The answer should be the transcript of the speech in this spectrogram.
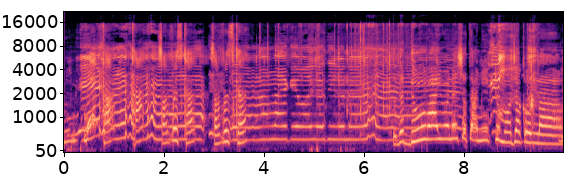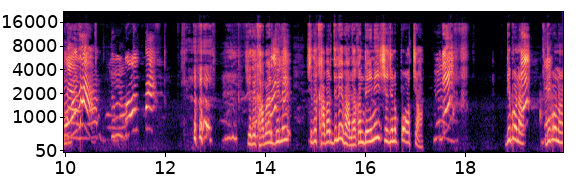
নি নি। খা খা সারপ্রাইজ খা সারপ্রাইজ খা। তোদের দু ভাই বোনের সাথে আমি একটু মজা করলাম। শুধু খাবার দিলেই সে খাবার দিলেই ভালো। এখন দেয়নি সেজন্য পচা। দিব না দিব না।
